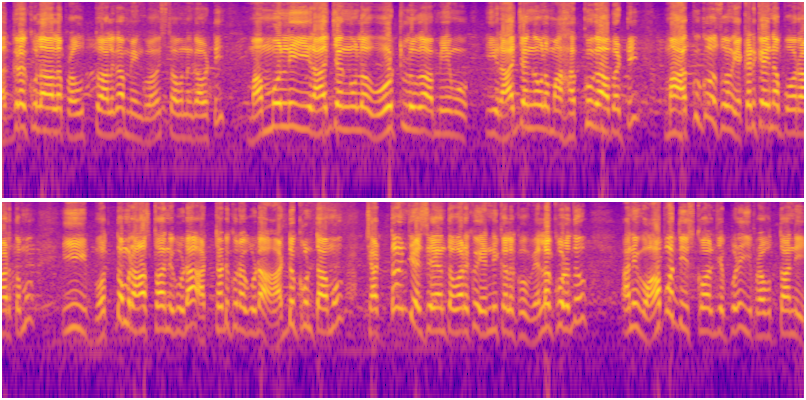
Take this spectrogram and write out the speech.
అగ్రకులాల ప్రభుత్వాలుగా మేము భావిస్తూ ఉన్నాం కాబట్టి మమ్మల్ని ఈ రాజ్యాంగంలో ఓట్లుగా మేము ఈ రాజ్యాంగంలో మా హక్కు కాబట్టి మా హక్కు కోసం ఎక్కడికైనా పోరాడతాము. ఈ మొత్తం రాష్ట్రాన్ని కూడా అట్టడుకున కూడా అడ్డుకుంటాము. చట్టం చేసేంత వరకు ఎన్నికలకు వెళ్ళకూడదు అని వాపసు తీసుకోవాలని చెప్పి ఈ ప్రభుత్వాన్ని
